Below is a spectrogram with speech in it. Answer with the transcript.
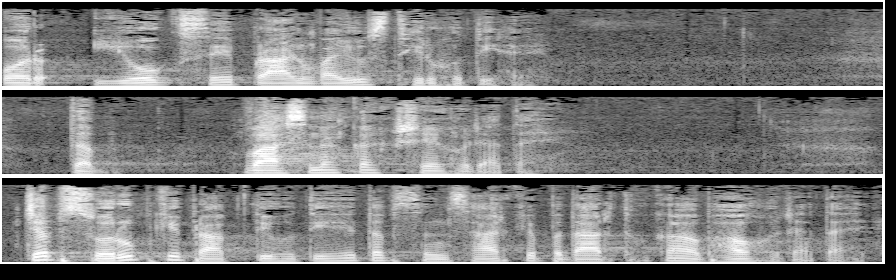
और योग से प्राणवायु स्थिर होती है। तब वासना का क्षय हो जाता है। जब स्वरूप की प्राप्ति होती है, तब संसार के पदार्थों का अभाव हो जाता है।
